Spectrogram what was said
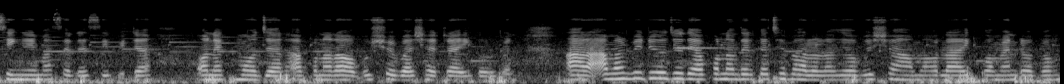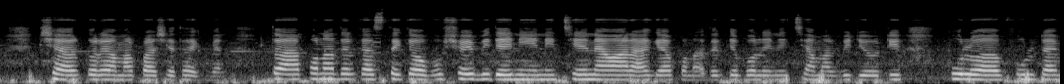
চিংড়ি মাছের রেসিপিটা অনেক মজার। আপনারা অবশ্যই বাসায় ট্রাই করবেন। আর আমার ভিডিও যদি আপনাদের কাছে ভালো লাগে, অবশ্যই আমার লাইক কমেন্ট এবং শেয়ার করে আমার পাশে থাকবেন। তো আপনাদের কাছ থেকে অবশ্যই বিদায় নিয়ে নিচ্ছি। নেওয়ার আগে আপনাদেরকে বলে নিচ্ছি, আমার ভিডিওটি ফুল ফুল টাইম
